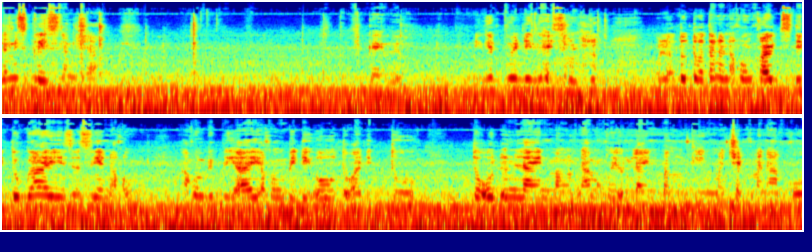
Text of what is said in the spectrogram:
na misplace lang siya. Kaya hindi pwede guys. Wala totoo tanan akong cards dito guys. As in akong akong BPI, akong BDO to dito. Tuod online, mang, naman ko online banking, ma-check man ako.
